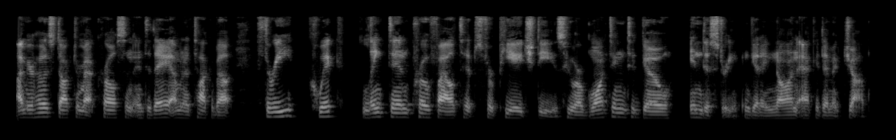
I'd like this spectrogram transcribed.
I'm your host, Dr. Matt Carlson, and today I'm going to talk about three quick LinkedIn profile tips for PhDs who are wanting to go industry and get a non academic job.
